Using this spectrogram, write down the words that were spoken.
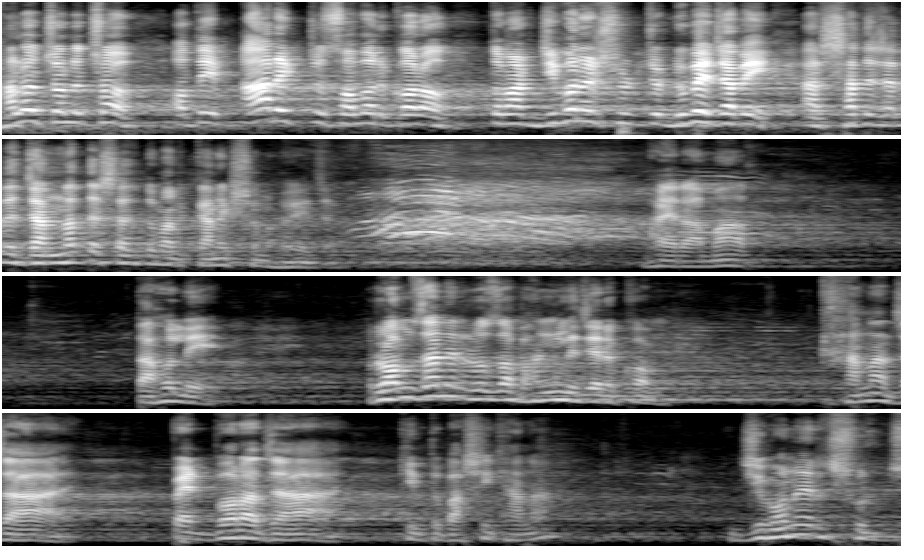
ভালো চলেছ, অতএব আর একটু সবর করো, তোমার জীবনের সূর্য ডুবে যাবে আর সাথে সাথে জান্নাতের সাথে তোমার কানেকশন হয়ে যাবে। ভাইরা আমার, তাহলে রমজানের রোজা ভাঙলে যেরকম খানা যায়, পেট ভরা যায়, কিন্তু বাসি খানা? জীবনের সূর্য,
